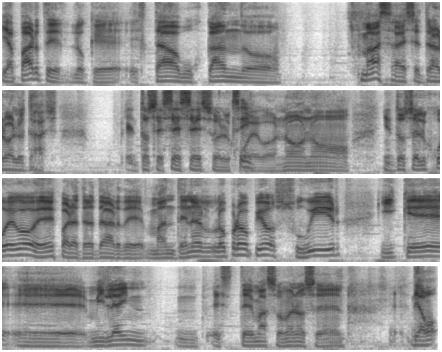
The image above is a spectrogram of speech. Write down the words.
Y aparte, lo que está buscando Massa es entrar al balotaje. Entonces es eso el Sí. juego, no, no. Y entonces el juego es para tratar de mantener lo propio, subir y que eh, mm, esté más o menos en, eh, digamos,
